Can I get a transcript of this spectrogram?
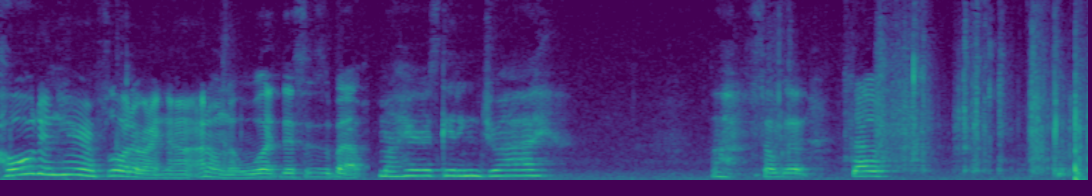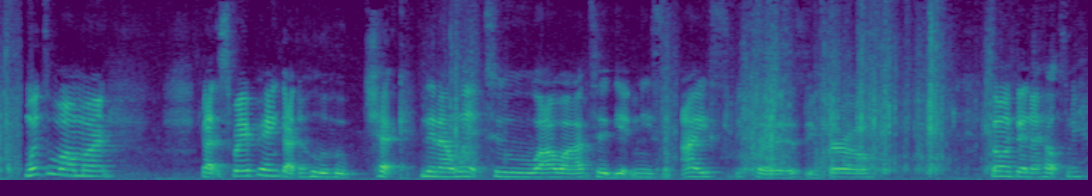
cold in here in Florida right now. I don't know what this is about. My hair is getting dry. Oh, so good. So, went to Walmart. Got the spray paint, got the hula hoop, check. Then I went to Wawa to get me some ice because the girl, the only thing that helps me.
